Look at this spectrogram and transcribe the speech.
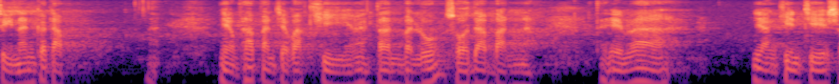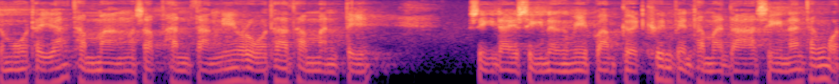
สิ่งนั้นก็ดับ อย่างพระปัญจวัคคีย์ตอนบรรลุโสดาบันนะเห็นว่าอย่างกินจิสมุทยะธรรมังสัพพันตังนิโรธาธรรมมันติ สิ่งใดสิ่งหนึ่งมีความเกิดขึ้นเป็นธรรมดา สิ่งนั้นทั้งหมด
